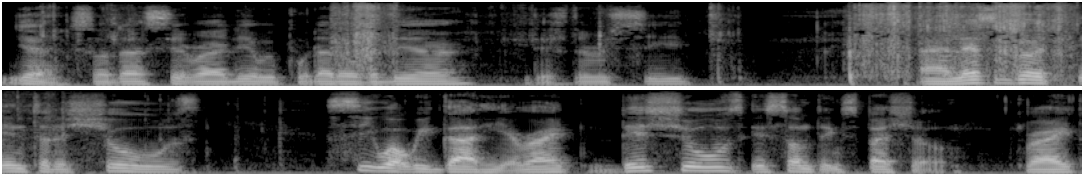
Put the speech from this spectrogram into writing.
yeah so that's it right there. We put that over there. This is the receipt. And let's get into the shoes. See what we got here right? This shoes is something special right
